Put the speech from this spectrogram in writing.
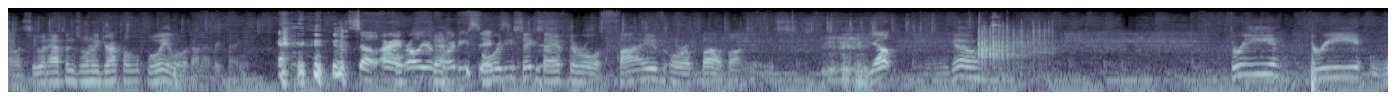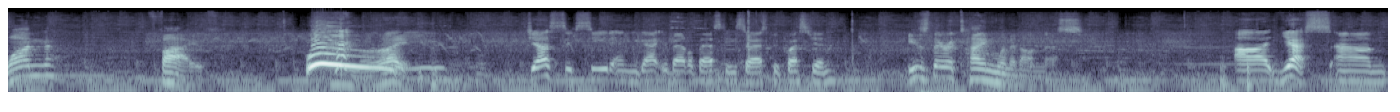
Now let's see what happens when we drop a Wailord on everything. so, all right, roll your Yeah, 46. 46, I have to roll a 5 or above on these. Yep. Here we go. Three, three, one, five. Woo! right. You just succeed, and you got your battle bestie. So, ask your question. Is there a time limit on this? Uh, yes. Um,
